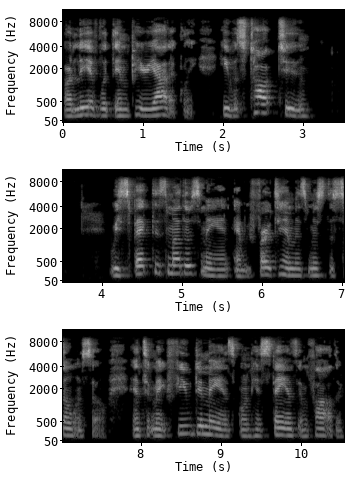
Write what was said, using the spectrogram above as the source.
or lived with them periodically. He was taught to respect his mother's man and refer to him as Mr. So and so, and to make few demands on his stance and father,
